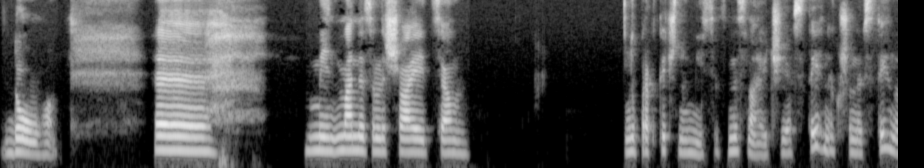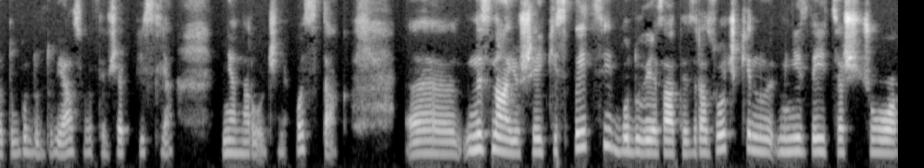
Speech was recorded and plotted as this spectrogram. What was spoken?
довго. Е, мі- в мене залишається ну, практично місяць. Не знаю, чи я встигну. Якщо не встигну, то буду дов'язувати вже після дня народження. Ось так. Е, не знаю, ще які спиці, буду в'язати зразочки. Ну, мені здається, що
